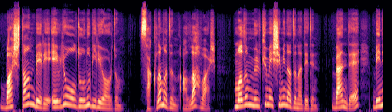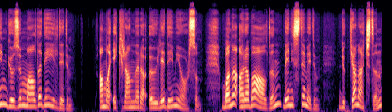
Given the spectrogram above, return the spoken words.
Baştan beri evli olduğunu biliyordum. Saklamadın, Allah var. Malım mülküm eşimin adına dedin. Ben de benim gözüm malda değil dedim. Ama ekranlara öyle demiyorsun. Bana araba aldın, ben istemedim. Dükkan açtın,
